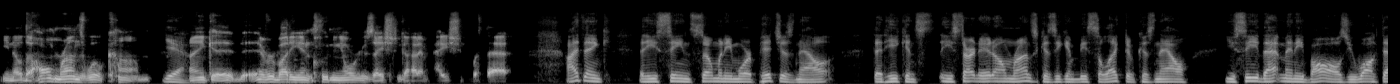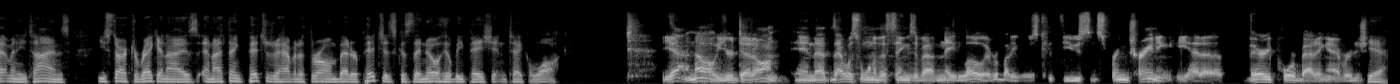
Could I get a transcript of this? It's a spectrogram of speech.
you know, the home runs will come. Yeah. I think uh, everybody, including the organization, got impatient with that. I think that he's seen so many more pitches now that he can he's starting to hit home runs because he can be selective because now you see that many balls, you walk that many times, you start to recognize and I think pitchers are having to throw him better pitches because they know he'll be patient and take a walk. Yeah, no, you're dead on. And that that was one of the things about Nate Lowe. Everybody was confused in spring training. He had a very poor batting average. Yeah.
